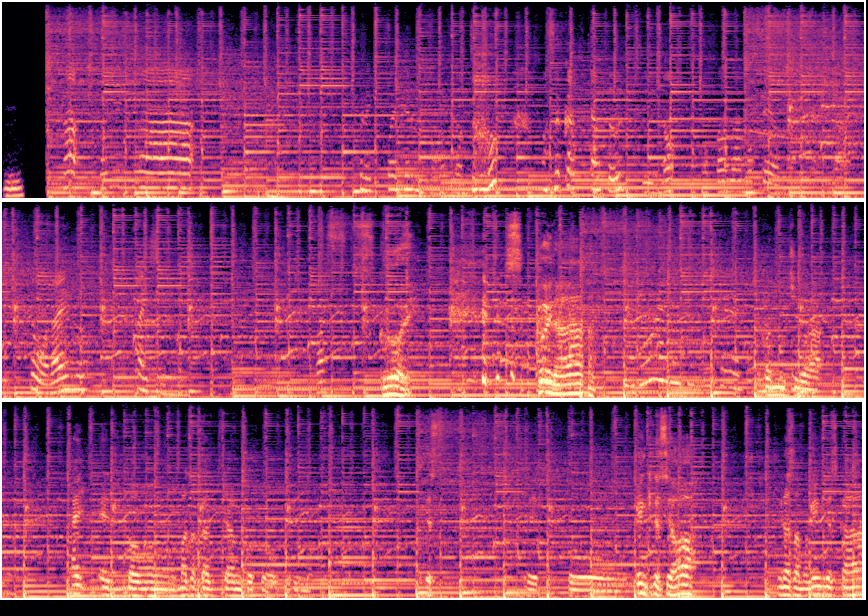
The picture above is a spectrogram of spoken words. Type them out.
うん。あ、こんにちは。これ聞こえてる。のかなちゃんと。まさかちゃんとウッチーの若葉のせよ今日はライブ配信をします。すごい。すっごいな。すごいですね。こんにちは。はい、えっと、まさかちゃんこと、元気ですよ。皆さんも元気ですか？はい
